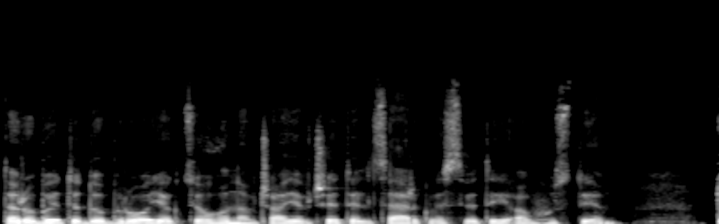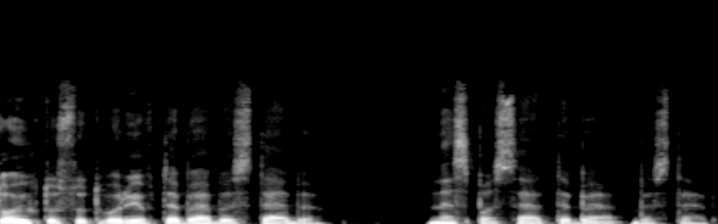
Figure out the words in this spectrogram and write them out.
та робити добро, як цього навчає вчитель церкви святий Августин. Той, хто сотворив тебе без тебе, не спасе тебе без тебе.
